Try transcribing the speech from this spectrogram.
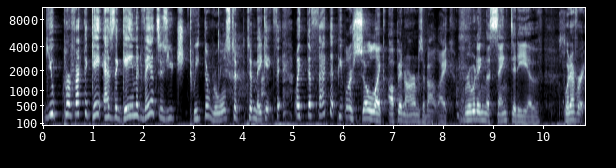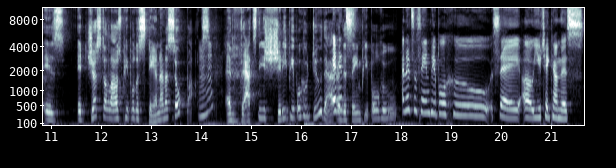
you perfect the game as the game advances. You ch- tweak the rules to to make it fit. Like the fact that people are so like up in arms about like ruining the sanctity of whatever is it just allows people to stand on a soapbox. And that's these shitty people who do that And are the same people who And it's the same people who say, "Oh, you take down this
